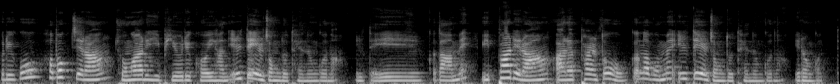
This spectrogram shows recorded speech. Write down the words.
그리고 허벅지랑 종아리 비율이 거의 한 1대1 정도 되는구나. 1대1. 그 다음에 위팔이랑 아래팔도 끊어보면 1대1 정도 되는구나. 이런 것들.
